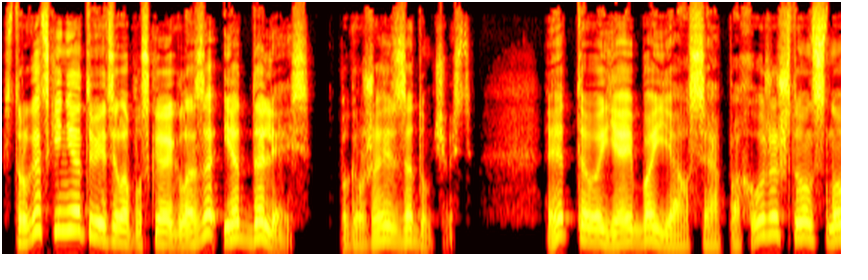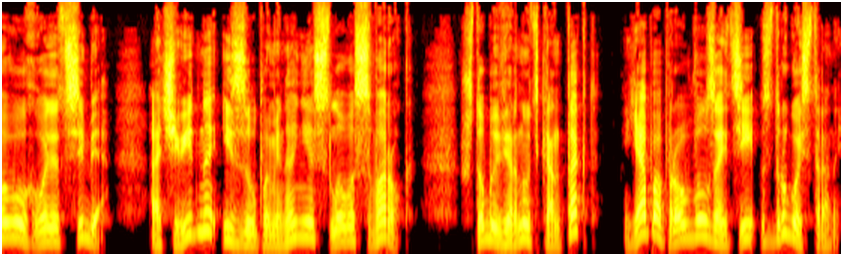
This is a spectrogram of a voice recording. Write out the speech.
Стругацкий не ответил, опуская глаза и отдаляясь, погружаясь в задумчивость. Этого я и боялся. Похоже, что он снова уходит в себя. Очевидно, из-за упоминания слова «сварог». Чтобы вернуть контакт, я попробовал зайти с другой стороны.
